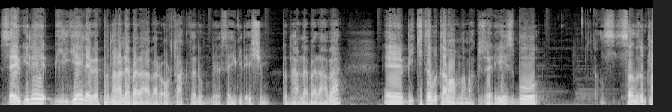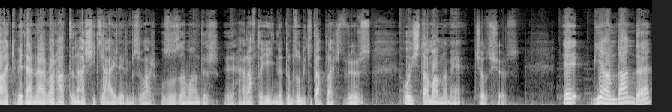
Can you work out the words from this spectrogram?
sevgili Bilge ile ve Pınar'la beraber ortaklarım ve sevgili eşim Pınar'la beraber e, bir kitabı tamamlamak üzereyiz. Bu sanırım takip edenler var. Hattın aşk hikayelerimiz var. Uzun zamandır e, her hafta yayınladığımız onu kitaplaştırıyoruz. O işi tamamlamaya çalışıyoruz. E, bir yandan da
